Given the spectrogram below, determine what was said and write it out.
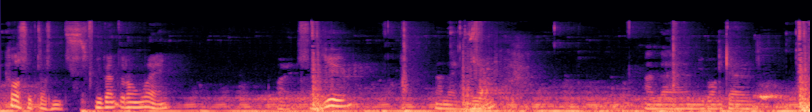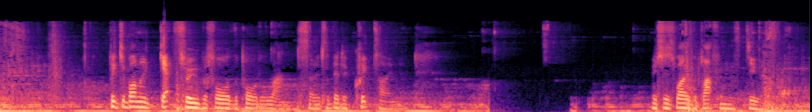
Of course it doesn't. You went the wrong way. Right, so you. And then you. And then you want to go but you want to get through before the portal lands, so it's a bit of quick timing. Which is why the platforms do help.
